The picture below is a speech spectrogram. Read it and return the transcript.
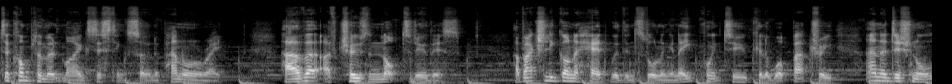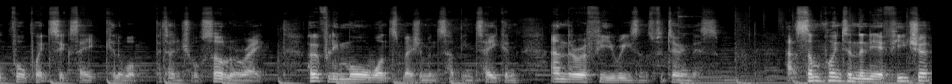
to complement my existing solar panel array. However, I've chosen not to do this. I've actually gone ahead with installing an 8.2 kilowatt battery and additional 4.68 kilowatt potential solar array. Hopefully more once measurements have been taken and there are a few reasons for doing this. At some point in the near future,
